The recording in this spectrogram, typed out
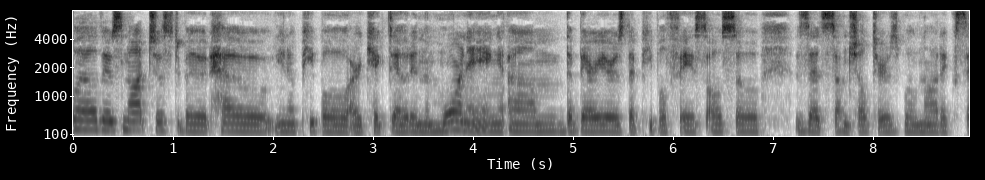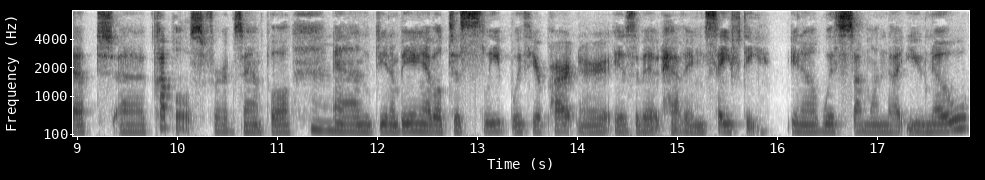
Well, there's not just about how you know people are kicked out in the morning. Um, the barriers that people face also is that some shelters will not accept uh, couples, for example, mm. and you know being able to sleep with your partner is about having safety you know, with someone that you know,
